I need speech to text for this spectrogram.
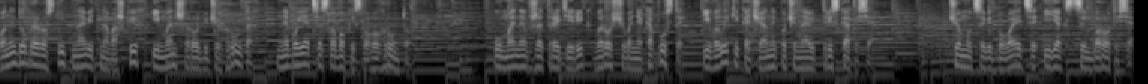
вони добре ростуть навіть на важких і менш родючих ґрунтах, не бояться слабокислого ґрунту. У мене вже третій рік вирощування капусти, і великі качани починають тріскатися. Чому це відбувається і як з цим боротися?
